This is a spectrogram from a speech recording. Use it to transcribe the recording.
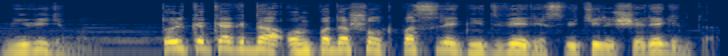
невидимым. Только когда он подошел к последней двери святилища регента,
